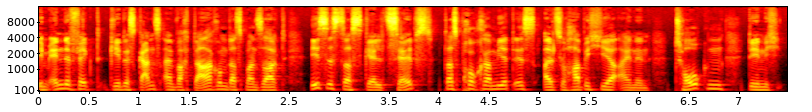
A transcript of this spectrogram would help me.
Im Endeffekt geht es ganz einfach darum, dass man sagt, ist es das Geld selbst, das programmiert ist? Also habe ich hier einen Token, den ich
